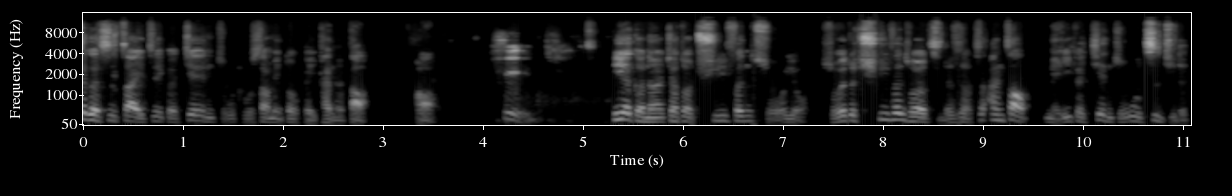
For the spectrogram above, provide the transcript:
这个是在这个建筑图上面都可以看得到。好，是。第二个呢，叫做区分所有。所谓的区分所有，指的是是按照每一个建筑物自己的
